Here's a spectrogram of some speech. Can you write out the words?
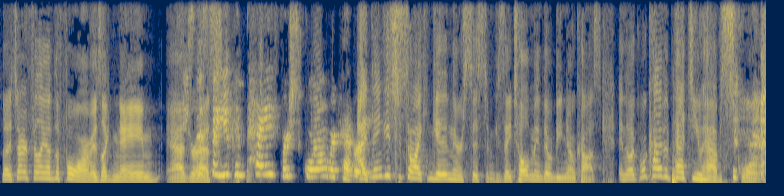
So I started filling out the form. It's like name, address. this so you can pay for squirrel recovery? I think it's just so I can get in their system because they told me there would be no cost. And they're like, "What kind of a pet do you have, squirrel?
